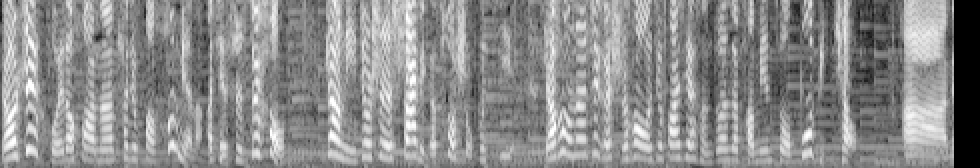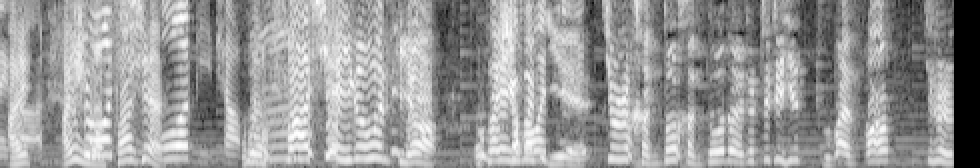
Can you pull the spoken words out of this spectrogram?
然后这回的话呢，他就放后面了，而且是最后，让你就是杀你个措手不及。然后呢，这个时候就发现很多人在旁边做波比跳，啊，那个哎哎，我发现波比跳，我发现一个问题啊，我发现一个问题，就是很多很多的就这这些主办方，就是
